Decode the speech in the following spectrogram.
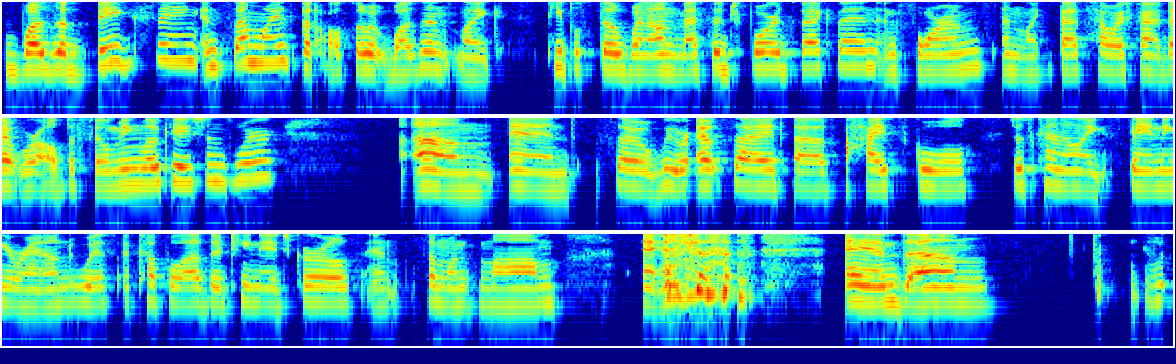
was a big thing in some ways, but also it wasn't. Like people still went on message boards back then and forums, and like that's how I found out where all the filming locations were. Um, and so we were outside of a high school, just kind of like standing around with a couple other teenage girls and someone's mom, and and um, what-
